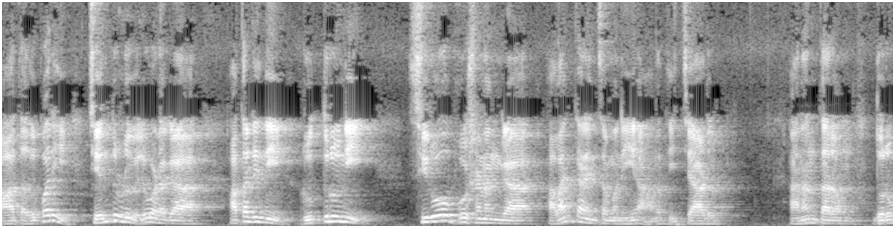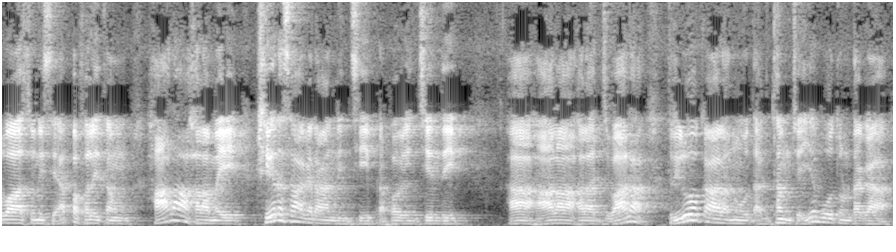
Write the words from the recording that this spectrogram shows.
ఆ తదుపరి చంద్రుడు వెలువడగా అతడిని రుద్రుని శిరోభూషణంగా అలంకరించమని ఆనతిచ్చాడు. అనంతరం దుర్వాసుని శాప ఫలితం హాలాహలమై క్షీరసాగరాన్నించి ప్రభవించింది. ఆ హాలాహల జ్వాల త్రిలోకాలను దగ్ధం చెయ్యబోతుండగా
